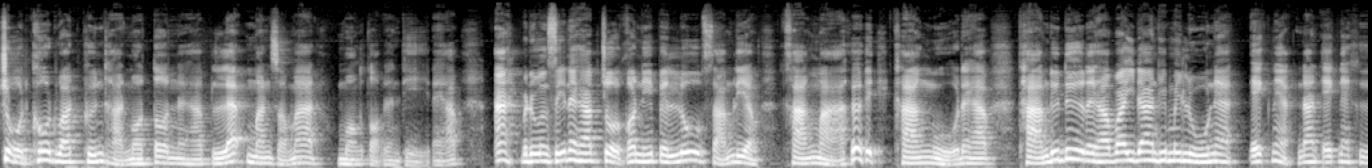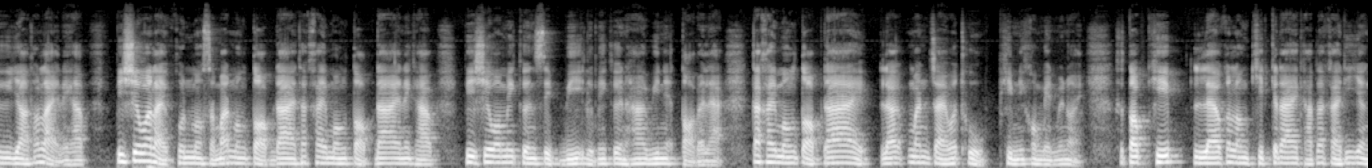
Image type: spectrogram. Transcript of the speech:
โจทย์โคตรวัดพื้นฐานมอต้นนะครับ และมันสามารถมองตอบได้ทันทีนะครับ อะมาดูกันซินะครับ โจทย์ข้อนี้เป็นรูปสามเหลี่ยมคางหมาเฮ้ยคางหมูนะครับ ถามดื้อๆเลยครับว่าอีด้านที่ไม่รู้เนี่ย x เนี่ยด้าน x เนี่ยคือยาวเท่าไหร่นะครับพี่เชื่อว่าหลายคนมองสามารถมองตอบได้ ถ้าใครมองตอบได้นะครับพี่เชื่อว่าไม่เกิน 10 วิหรือไม่เกิน 5 วิเนี่ยตอบไปแล้ว ถ้าใครมองตอบได้แล้วมั่นใจว่าถูกพิมพ์ในคอมเมนต์ไว้หน่อยสต็อปคลิปแล้วก็ลองคิดก็ได้ครับ ถ้าใครที่ยัง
